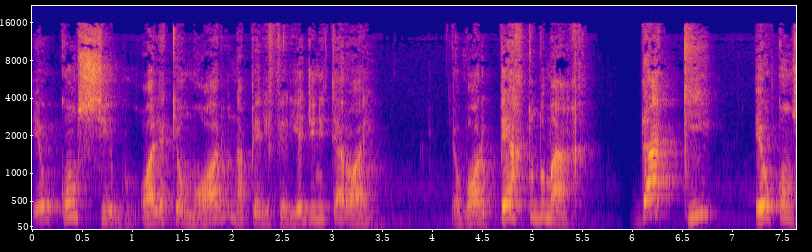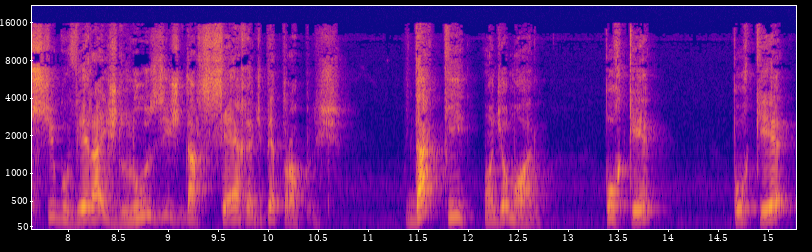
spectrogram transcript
eu consigo. Olha que eu moro na periferia de Niterói. Eu moro perto do mar. Daqui eu consigo ver as luzes da Serra de Petrópolis. Daqui onde eu moro. Por quê? Porque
